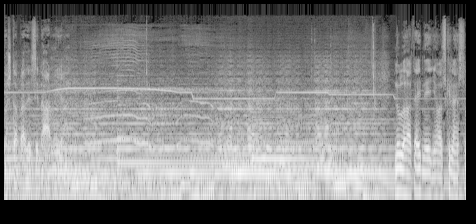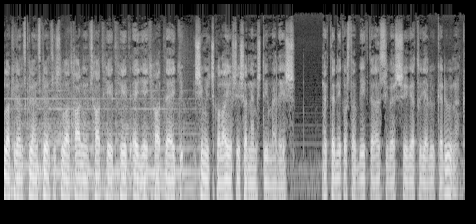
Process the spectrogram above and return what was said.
most a Brothers in Army jön. és 0636771161 Simicska Lajos és a nem stimmelés. Megtennék azt a végtelen szívességet, hogy előkerülnek?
